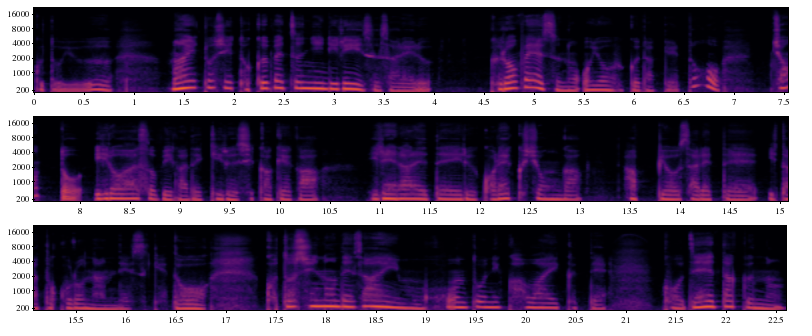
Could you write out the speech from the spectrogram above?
クという毎年特別にリリースされる黒ベースのお洋服だけどちょっと色遊びができる仕掛けが入れられているコレクションが発表されていたところなんですけど今年のデザインも本当に可愛くてこう贅沢な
